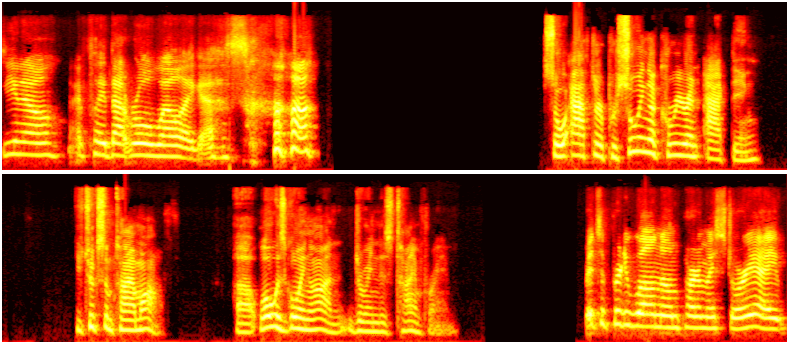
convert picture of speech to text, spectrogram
you know, I played that role well, I guess. so after pursuing a career in acting, you took some time off. Uh, what was going on during this time frame? It's a pretty well-known part of my story. I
